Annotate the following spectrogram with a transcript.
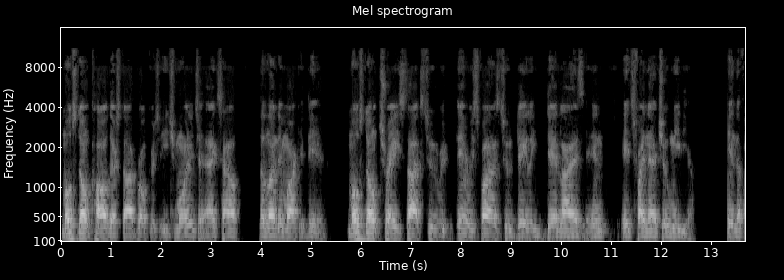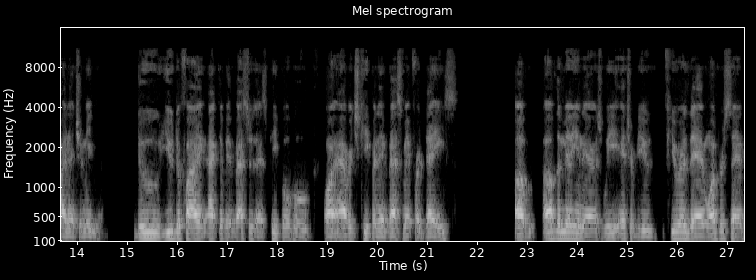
Most don't call their stockbrokers each morning to ask how the London market did. Most don't trade stocks to re, in response to daily deadlines in its financial media, in the financial media. Do you define active investors as people who, on average, keep an investment for days? Of, of the millionaires we interviewed, fewer than 1%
